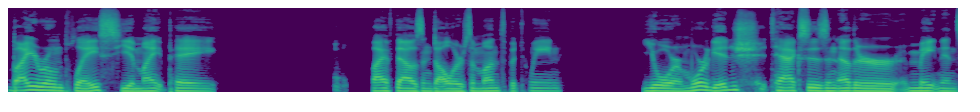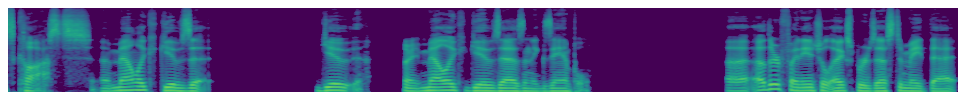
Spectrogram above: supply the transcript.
buy your own place, you might pay $5,000 a month between your mortgage, taxes, and other maintenance costs. Uh, Mallouk gives a, give sorry, Mallouk gives as an example. Uh, other financial experts estimate that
